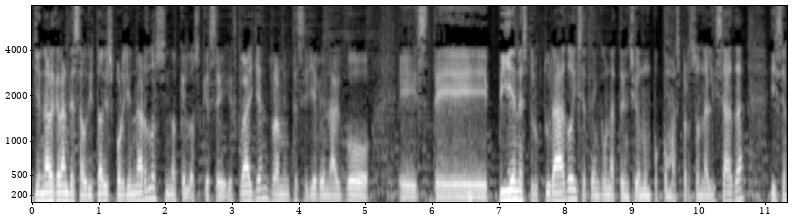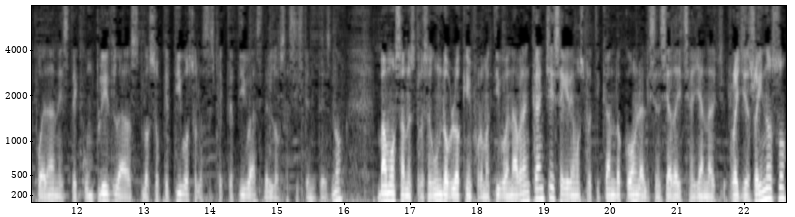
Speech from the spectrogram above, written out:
llenar grandes auditorios por llenarlos, sino que los que se vayan realmente se lleven algo este bien estructurado y se tenga una atención un poco más personalizada y se puedan este cumplir los, los objetivos o las expectativas de los asistentes no vamos a nuestro segundo bloque informativo en Abran Cancha y seguiremos platicando con la licenciada Itzayana Reyes Reynoso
